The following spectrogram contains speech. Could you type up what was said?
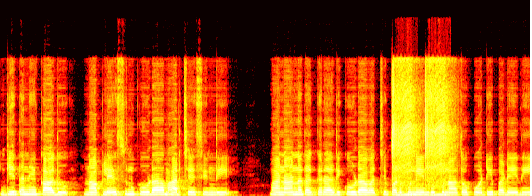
గీతనే కాదు నా ప్లేస్ను కూడా మార్చేసింది. మా నాన్న దగ్గర అది కూడా వచ్చి పడుకునేందుకు నాతో పోటీ పడేది.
